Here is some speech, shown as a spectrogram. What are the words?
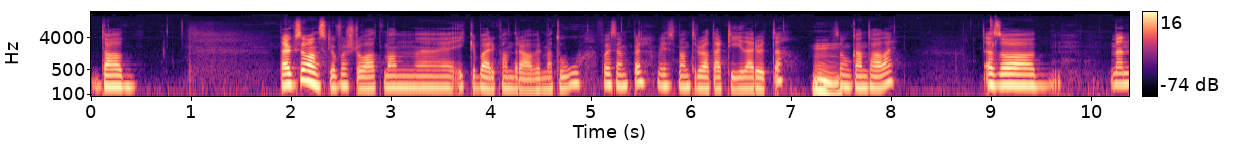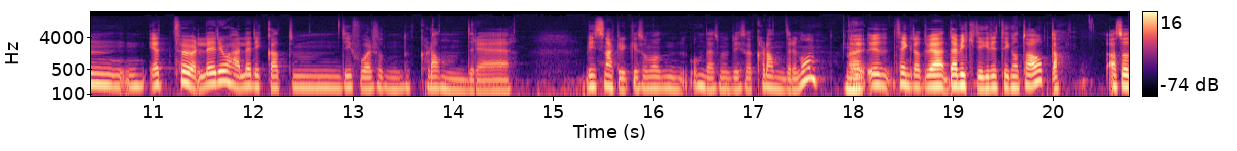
da, det er jo ikke så vanskelig å forstå at man eh, ikke bare kan dra over med to, f.eks. Hvis man tror at det er ti der ute Mm. som kan ta deg. Altså Men jeg føler jo heller ikke at mm, de får sånn klandre Vi snakker ikke som om, om det som at vi skal klandre noen. Nei. Jeg, tenker at er, Det er viktigere ting å ta opp, da. Altså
